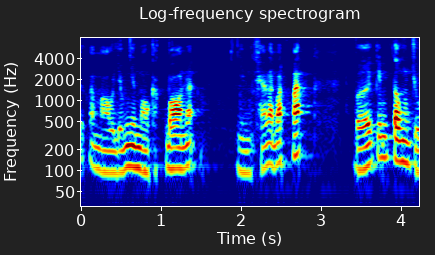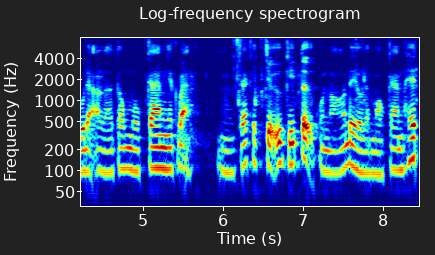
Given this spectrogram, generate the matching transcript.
tức là màu giống như màu carbon đó nhìn khá là bắt mắt. Với cái tông chủ đạo là tông màu cam nha các bạn các cái chữ ký tự của nó đều là màu cam hết.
